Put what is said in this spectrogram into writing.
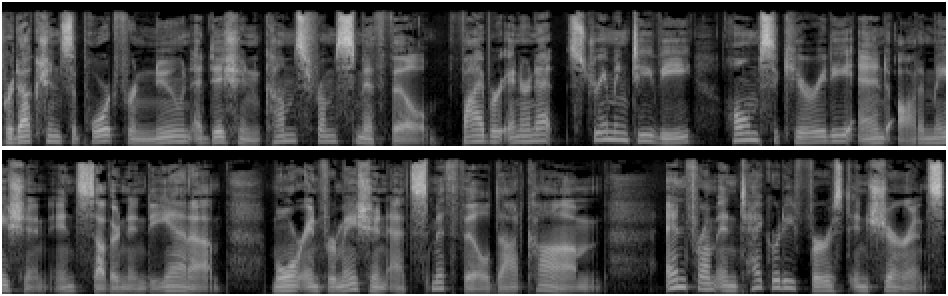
Production support for Noon Edition comes from Smithville, fiber internet, streaming TV, home security, and automation in southern Indiana. More information at smithville.com. And from Integrity First Insurance,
